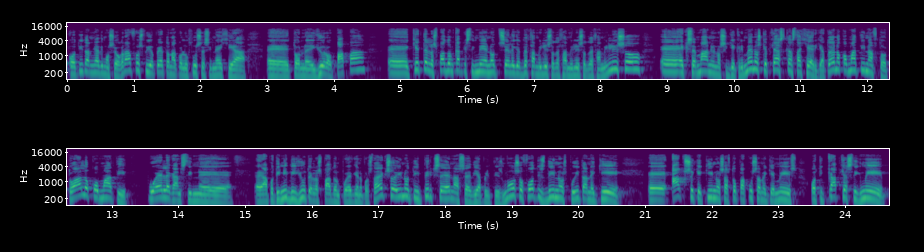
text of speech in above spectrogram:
ότι ήταν μια δημοσιογράφος η οποία τον ακολουθούσε συνέχεια ε, τον Europapa. Ε, και τέλος πάντων, κάποια στιγμή ενώ της έλεγε ότι δεν θα μιλήσω, δεν θα μιλήσω, δεν θα μιλήσω, ε, εξεμάνει ο συγκεκριμένος και πιάστηκαν στα χέρια. Το ένα κομμάτι είναι αυτό. Το άλλο κομμάτι που έλεγαν στην, ε, από την EBU τέλος πάντων που έβγαινε προς τα έξω είναι ότι υπήρξε ένας διαπληκτισμός. Ο Φώτης Δίνος που ήταν εκεί ε, άκουσε και εκείνος αυτό που ακούσαμε κι εμείς, ότι κάποια στιγμή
